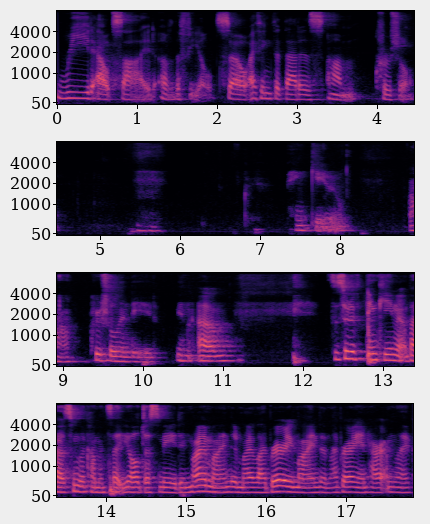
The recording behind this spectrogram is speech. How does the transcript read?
read outside of the field. So I think that that is um, crucial. Thank you. Uh, crucial indeed. And, um, so sort of thinking about some of the comments that y'all just made in my mind, in my library mind and librarian heart, I'm like,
